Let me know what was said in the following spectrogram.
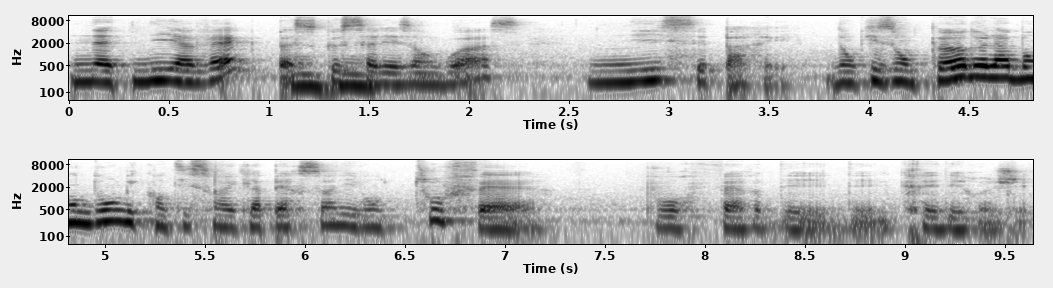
n'être ni avec, parce que ça les angoisse, ni séparés. Donc, ils ont peur de l'abandon, mais quand ils sont avec la personne, ils vont tout faire pour faire des, des- créer des rejets.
